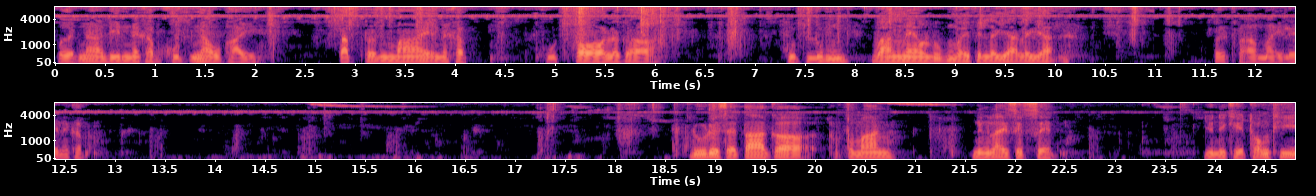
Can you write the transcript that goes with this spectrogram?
เปิดหน้าดินนะครับ ขุดเง่าไผ่ ตัดต้นไม้นะครับขุดตอแล้วก็ขุดหลุมวางแนวหลุมไว้เป็นระยะระยะ เปิดป่าใหม่เลยนะครับ ดูด้วยสายตาก็ประมาณหนึ่งไร่เศษเศษๆอยู่ในเขตท้องที่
